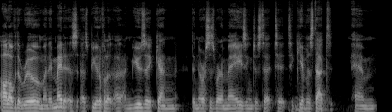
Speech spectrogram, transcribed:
all over the room, and they made it as, as beautiful uh, and music and the nurses were amazing just to, to, to give us that um,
